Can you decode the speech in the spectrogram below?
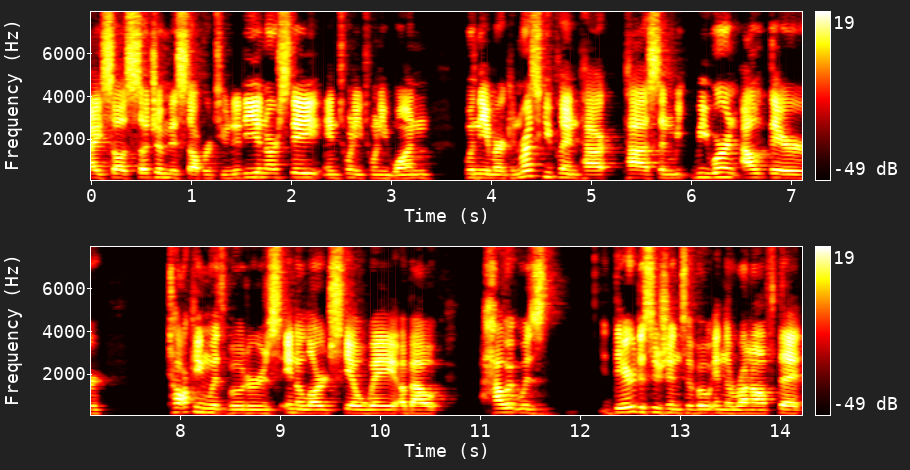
I saw such a missed opportunity in our state in 2021 when the American Rescue Plan pa- passed, and we, we weren't out there talking with voters in a large scale way about how it was their decision to vote in the runoff that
